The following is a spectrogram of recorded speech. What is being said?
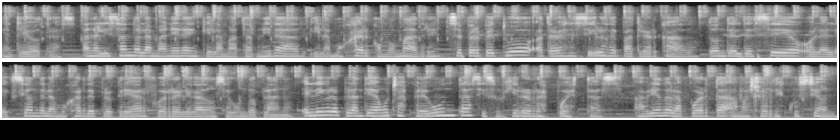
entre otras, analizando la manera en que la maternidad y la mujer como madre se perpetuó a través de siglos de patriarcado, donde el deseo o la elección de la mujer de procrear fue relegado a un segundo plano. El libro plantea muchas preguntas y sugiere respuestas, abriendo la puerta a mayor discusión,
